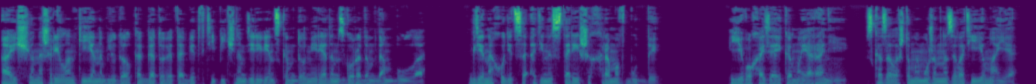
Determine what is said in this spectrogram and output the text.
А еще на Шри-Ланке я наблюдал, как готовят обед в типичном деревенском доме рядом с городом Дамбулла, где находится один из старейших храмов Будды. Его хозяйка Майорани сказала, что мы можем называть ее Майя.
